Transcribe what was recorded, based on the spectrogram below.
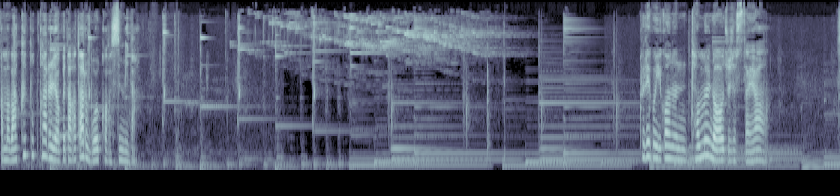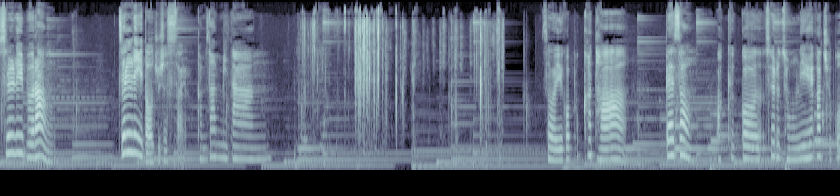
아마 마크 포카를 여기다가 따로 모을 것 같습니다. 그리고 이거는 덤을 넣어주셨어요. 슬리브랑 젤리 넣어주셨어요. 감사합니다. 그래서 이거 포카 다 빼서 마크 거 새로 정리해가지고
